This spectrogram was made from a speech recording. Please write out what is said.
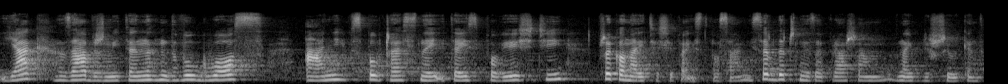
Jak zabrzmi ten dwugłos Ań współczesnej i tej z powieści, przekonajcie się Państwo sami. Serdecznie zapraszam w najbliższy weekend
